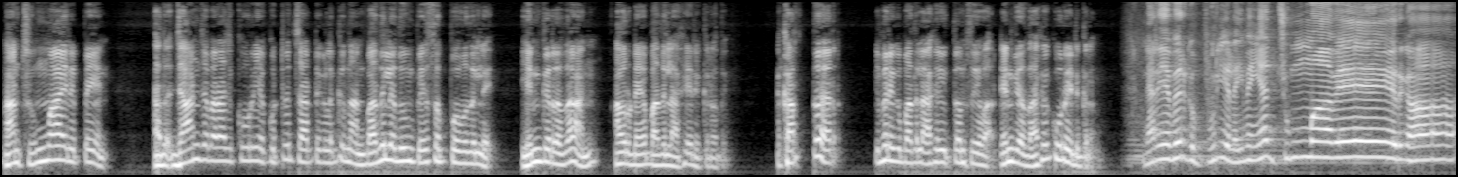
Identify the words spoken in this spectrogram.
நான் சும்மா இருப்பேன். அது ஜான்ஜபராஜ் கூறிய குற்றச்சாட்டுகளுக்கு நான் பதில் எதுவும் பேசப் போவதில்லை என்கிறதான் அவருடைய பதிலாக இருக்கிறது. கர்த்தர் இவருக்கு பதிலாக யுத்தம் செய்வார் என்கிறதாக கூறியிருக்கிறார் நிறைய பேருக்கு புரியலை இவன் ஏன் சும்மாவே இருக்கான்?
